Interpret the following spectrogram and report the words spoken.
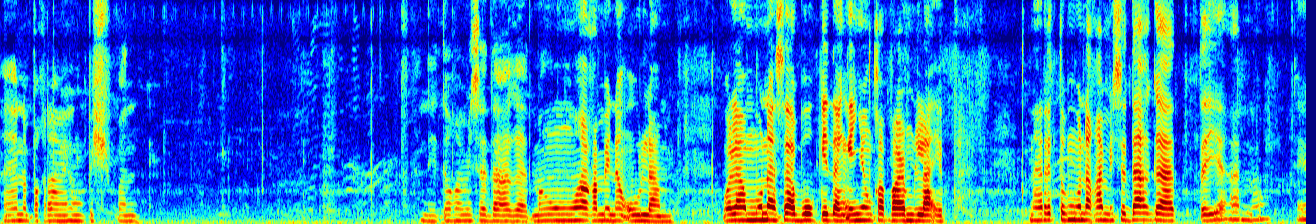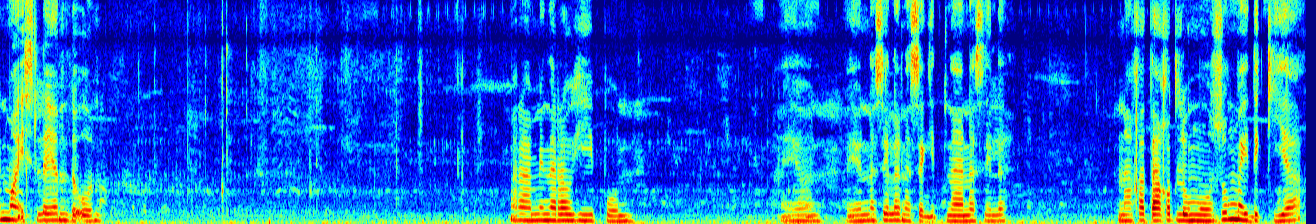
Ayan, napakarami yung fish pond. Dito kami sa dagat. Mangunguha kami ng ulam. Wala muna sa bukid ang inyong ka-farm life. Narito muna kami sa dagat. Ayan, no? Ayun, mga isla yan doon. Marami na raw hipon. Ayun. Ayun na sila. Nasa gitna na sila. Nakatakot lumusong. May dikya.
